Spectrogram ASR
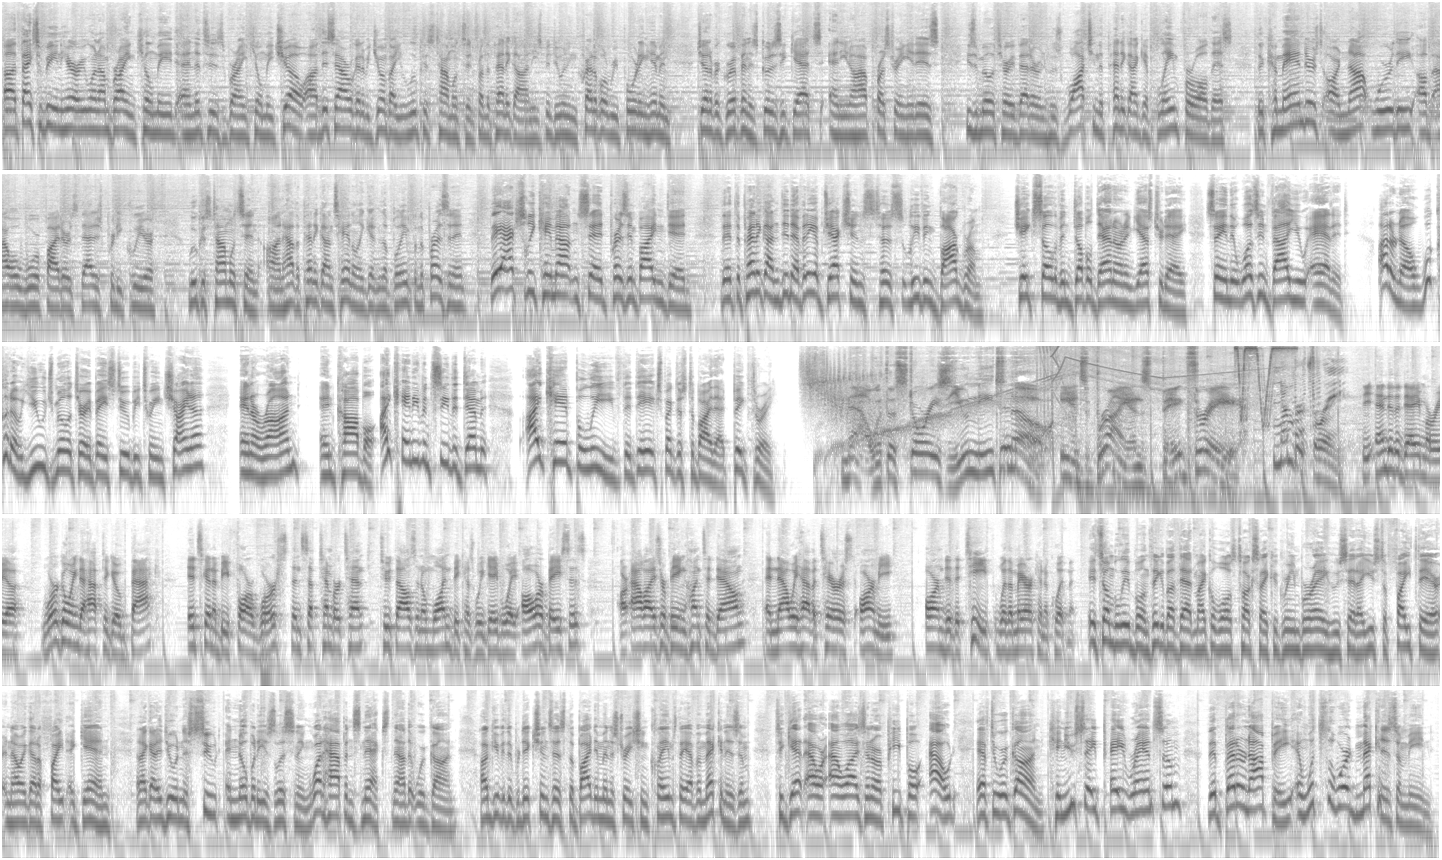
Uh, thanks for being here, everyone. I'm Brian Kilmeade, and this is Brian Kilmeade Show. Uh, this hour, we're going to be joined by Lucas Tomlinson from the Pentagon. He's been doing incredible reporting. Him and Jennifer Griffin, as good as he gets, and you know how frustrating it is. He's a military veteran who's watching the Pentagon get blamed for all this. The commanders are not worthy of our warfighters. That is pretty clear. Lucas Tomlinson on how the Pentagon's handling getting the blame from the president. They actually came out and said, President Biden did, that the Pentagon didn't have any objections to leaving Bagram. Jake Sullivan doubled down on it yesterday, saying there wasn't value added. I don't know. What could a huge military base do between China and Iran and Kabul? I can't even see the dem. I can't believe that they expect us to buy that. Big three. Now, with the stories you need to know, it's Brian's Big Three. Number three. The end of the day, Maria, we're going to have to go back. It's going to be far worse than September 10th, 2001, because we gave away all our bases. Our allies are being hunted down, and now we have a terrorist army armed to the teeth with American equipment. It's unbelievable. And think about that. Michael Waltz talks like a Green Beret who said, I used to fight there, and now I got to fight again. And I got to do it in a suit, and nobody is listening. What happens next now that we're gone? I'll give you the predictions as the Biden administration claims they have a mechanism to get our allies and our people out after we're gone. Can you say pay ransom? There better not be. And what's the word mechanism mean?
